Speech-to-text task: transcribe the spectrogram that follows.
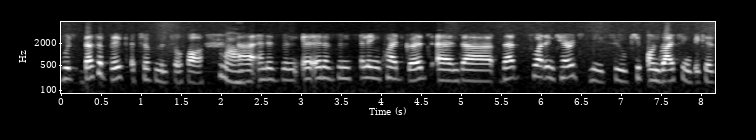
which that's a big achievement so far Wow. uh, and it's been it, has been selling quite good and uh, that's what encouraged me to keep on writing because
